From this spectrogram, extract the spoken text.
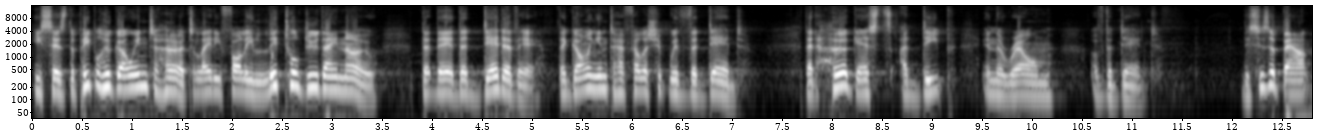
He says, The people who go into her, to Lady Folly, little do they know that they're, the dead are there. They're going into her fellowship with the dead, that her guests are deep in the realm of the dead. This is about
